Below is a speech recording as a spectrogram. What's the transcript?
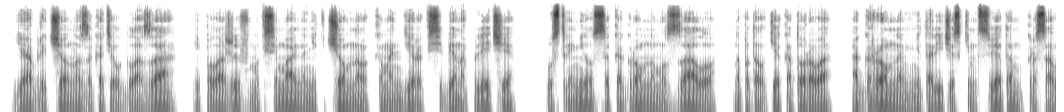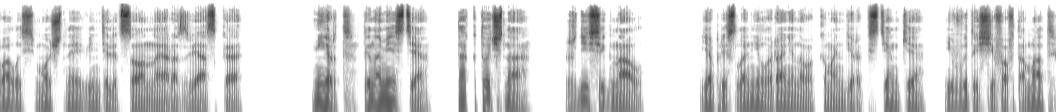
— я обреченно закатил глаза и, положив максимально никчемного командира к себе на плечи, устремился к огромному залу, на потолке которого огромным металлическим цветом красовалась мощная вентиляционная развязка. «Мирт, ты на месте?» «Так точно. Жди сигнал». Я прислонил раненого командира к стенке и, вытащив автомат,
